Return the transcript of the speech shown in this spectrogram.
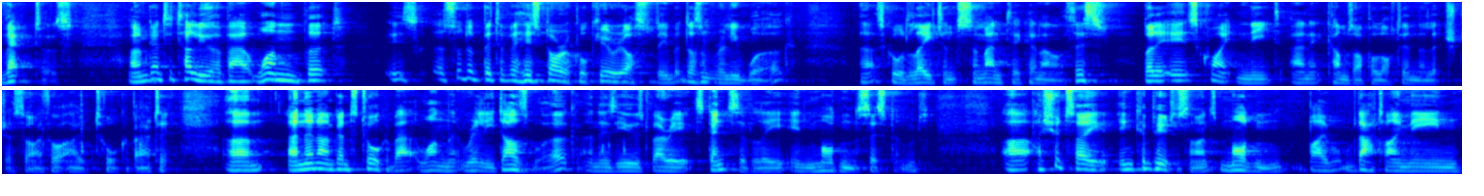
vectors. I'm going to tell you about one that is a sort of bit of a historical curiosity but doesn't really work. That's called latent semantic analysis. But it's quite neat and it comes up a lot in the literature, so I thought I'd talk about it. Um, and then I'm going to talk about one that really does work and is used very extensively in modern systems. Uh, I should say, in computer science, modern, by that I mean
